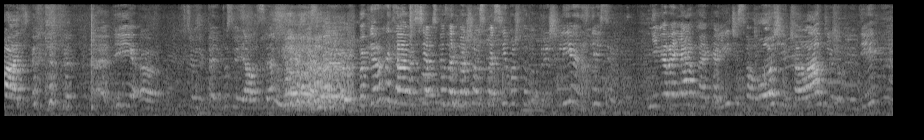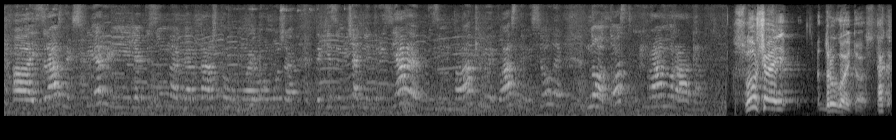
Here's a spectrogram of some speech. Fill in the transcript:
И выпивать. И э, почему никто не посмеялся. Во-первых, хотела всем сказать большое спасибо, что вы пришли. Здесь невероятное количество очень талантливых людей а, из разных сфер, и я безумно горда, что у моего мужа такие замечательные друзья, безумно талантливые, классные, веселые. Но тост про Мурада. Слушай другой тост. Так.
